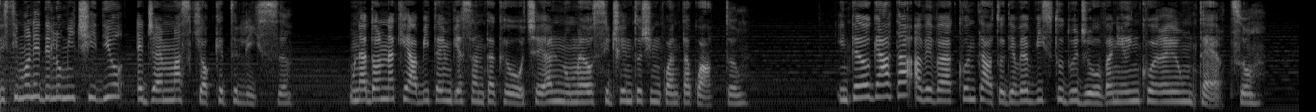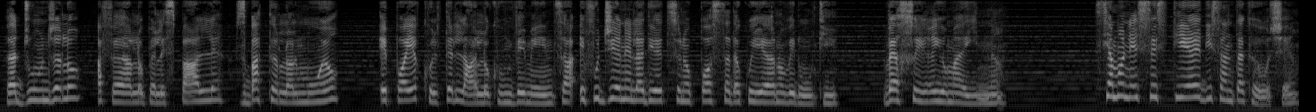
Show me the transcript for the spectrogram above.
Testimone dell'omicidio è Gemma Schiocchet Liss, una donna che abita in via Santa Croce, al numero 654. Interrogata aveva raccontato di aver visto due giovani rincorrere un terzo, raggiungerlo, afferrarlo per le spalle, sbatterlo al muro e poi accoltellarlo con veemenza e fuggire nella direzione opposta da cui erano venuti, verso il Rio Marin. Siamo nel sestiere di Santa Croce.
